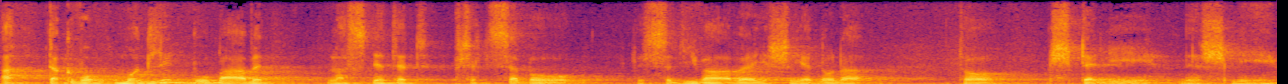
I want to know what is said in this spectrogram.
A takovou modlitbu máme vlastně teď před sebou, když se díváme ještě jedno na to čtení dnešní.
